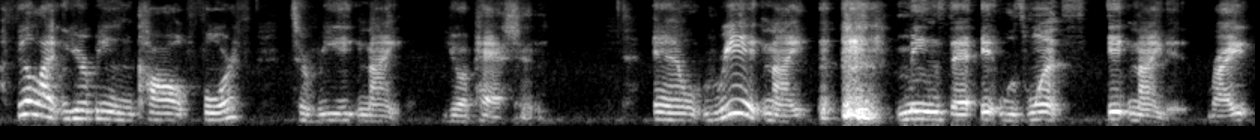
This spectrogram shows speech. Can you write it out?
I feel like you're being called forth to reignite your passion. And reignite means that it was once ignited, right?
